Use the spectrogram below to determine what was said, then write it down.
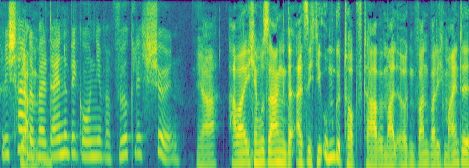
Wie schade, Ja. weil deine Begonie war wirklich schön. Ja, aber ich muss sagen, als ich die umgetopft habe mal irgendwann, weil ich meinte,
